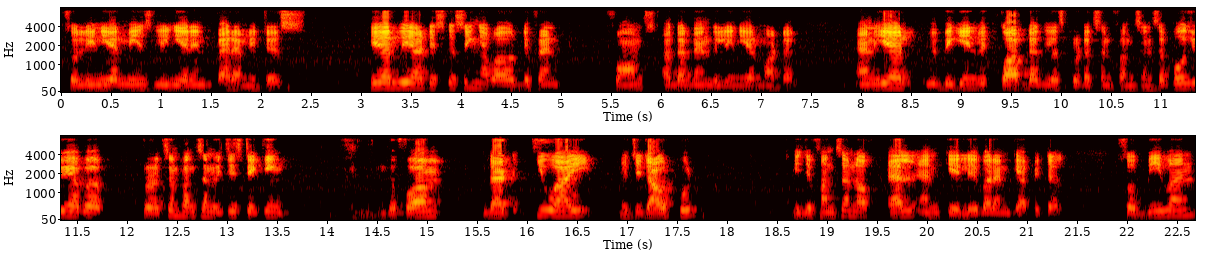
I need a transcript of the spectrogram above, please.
So, linear means linear in parameters. Here we are discussing about different forms other than the linear model. And here we begin with Cobb-Douglas production function. Suppose you have a production function which is taking the form that qi which is output is a function of l and k labor and capital. So b1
